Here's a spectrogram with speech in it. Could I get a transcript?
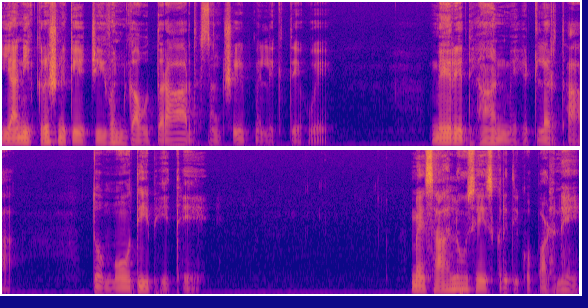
यानी कृष्ण के जीवन का उत्तरार्ध संक्षेप में लिखते हुए, मेरे ध्यान में हिटलर था तो मोदी भी थे। मैं सालों से इस कृति को पढ़ने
